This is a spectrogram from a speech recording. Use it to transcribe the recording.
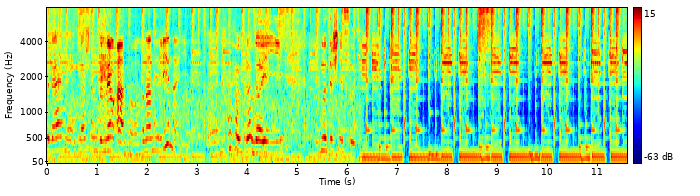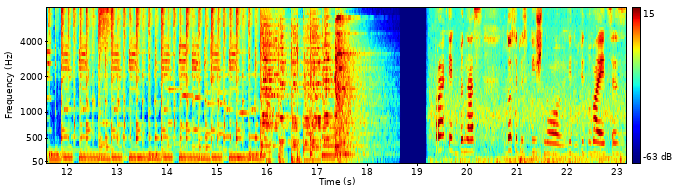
гуляємо з нашим земним ангелом. Вона Ангеліна, і це виправдає її внутрішню суть. Проект якби нас досить успішно відбувається з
